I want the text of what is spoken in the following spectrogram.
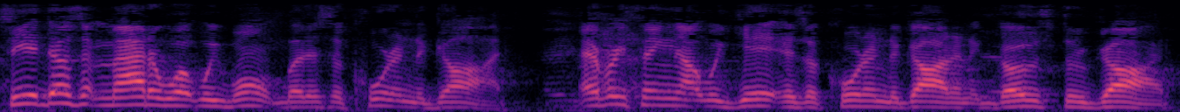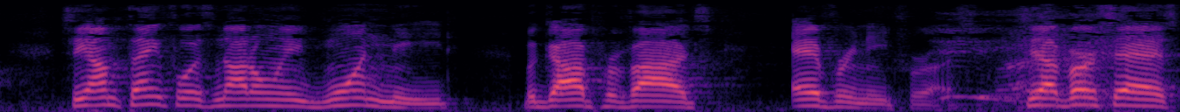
See, it doesn't matter what we want, but it's according to God. Everything that we get is according to God and it goes through God. See, I'm thankful it's not only one need, but God provides every need for us. See, that verse says,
